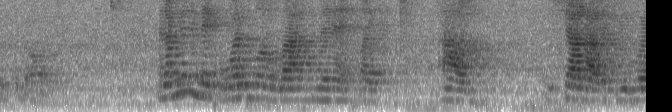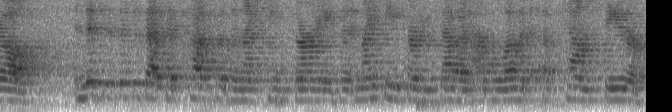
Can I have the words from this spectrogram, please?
was developed. And I'm going to make one little last minute, like, um, shout out, if you will. And this is, this is at the cusp of the 1930s. In 1937, our beloved Uptown Theater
